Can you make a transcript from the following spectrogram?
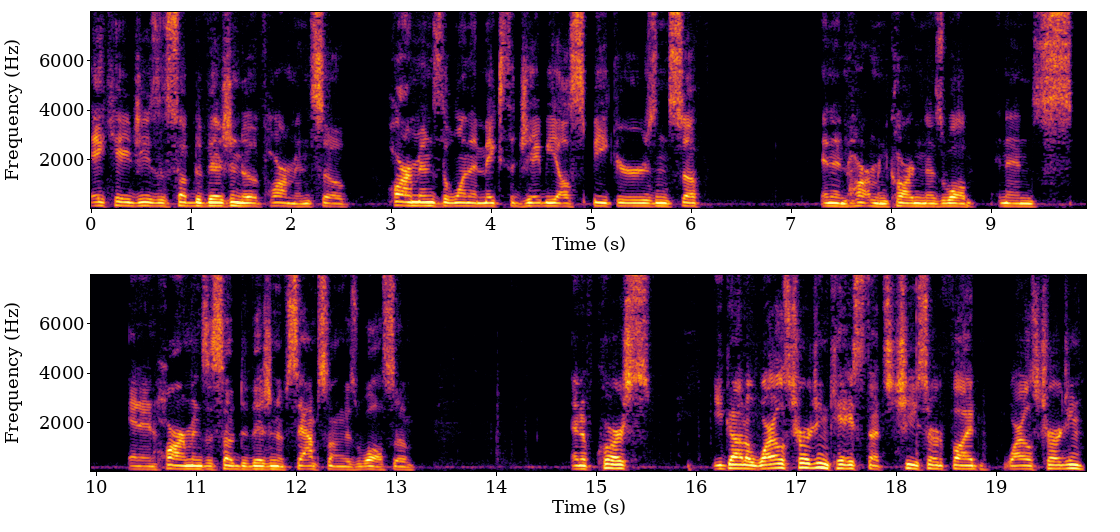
AKG is a subdivision of Harman. So Harman's the one that makes the JBL speakers and stuff. And then Harman Kardon as well. And then and then Harman's a subdivision of Samsung as well. So and of course, you got a wireless charging case that's Qi certified wireless charging.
